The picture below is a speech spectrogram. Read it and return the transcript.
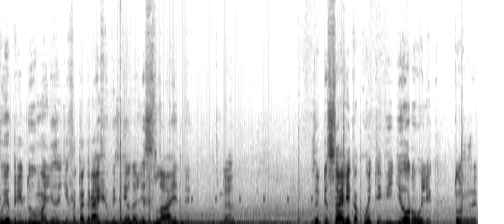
вы придумали из этих фотографий, вы сделали слайды, да? записали какой-то видеоролик, тоже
